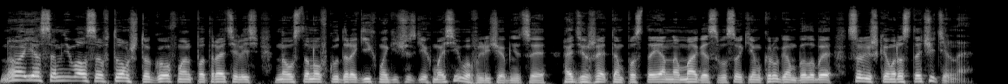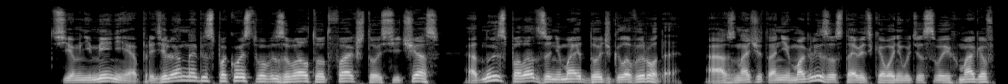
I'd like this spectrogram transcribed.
но я сомневался в том, что Гофман потратились на установку дорогих магических массивов в лечебнице, а держать там постоянно мага с высоким кругом было бы слишком расточительно. Тем не менее, определенное беспокойство вызывал тот факт, что сейчас одну из палат занимает дочь главы рода, а значит, они могли заставить кого-нибудь из своих магов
